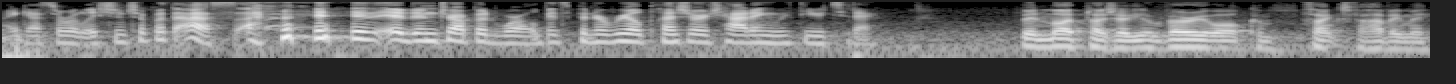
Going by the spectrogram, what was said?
I guess, a relationship with us at Intrepid World. It's been a real pleasure chatting with you today. Been my pleasure. You're very welcome. Thanks for having me.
